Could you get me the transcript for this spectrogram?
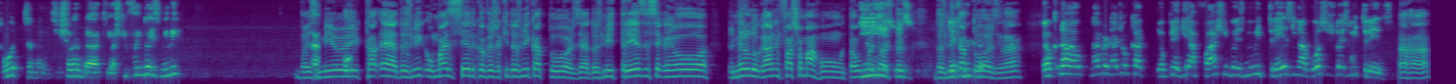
Puta, deixa eu lembrar aqui, eu acho que foi em 2000 e 2000 e, é, 2000, o mais cedo que eu vejo aqui, 2014. É, 2013 você ganhou primeiro lugar em faixa marrom. Então foi Isso, dois- isso. 2014, né? Eu, não, eu- na verdade, eu, eu peguei a faixa em 2013, em agosto de 2013. Aham.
